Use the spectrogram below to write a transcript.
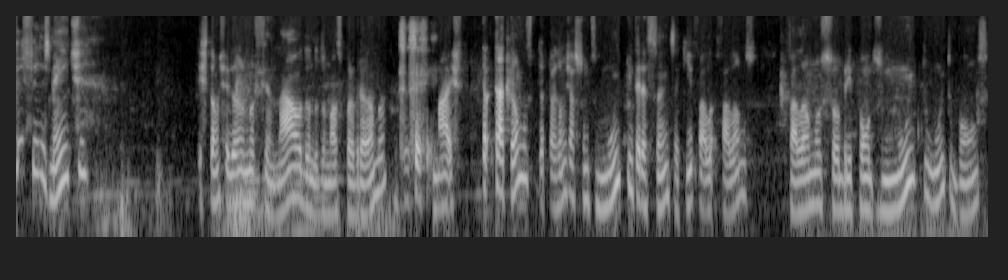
infelizmente estamos chegando no final do, do nosso programa, mas tra tratamos, tratamos de assuntos muito interessantes aqui, fal falamos, falamos sobre pontos muito, muito bons.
